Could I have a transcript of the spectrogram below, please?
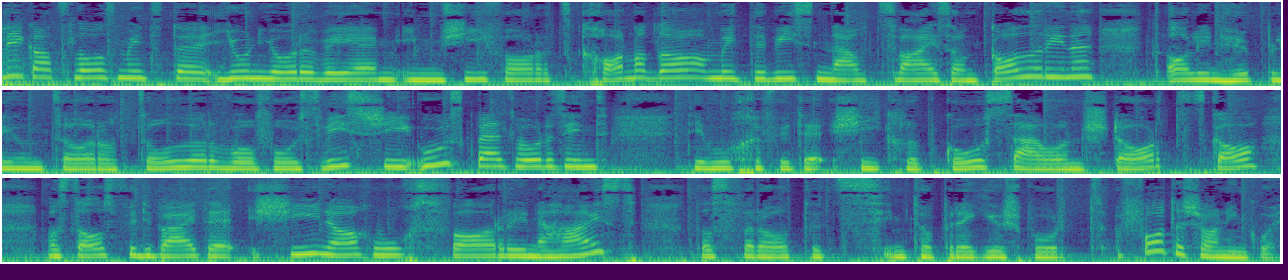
Gleich geht's los mit der Junioren-WM im Skifahren zu Kanada. Mit dabei sind auch zwei St. Gallerinnen, die Aline Höppli und Sarah Zoller, die von Swiss Ski ausgewählt worden sind, die Woche für den Skiclub Gossau an den Start zu gehen. Was das für die beiden Ski-Nachwuchsfahrerinnen heisst, das verratet im Top Regiosport von der Janine Gut.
